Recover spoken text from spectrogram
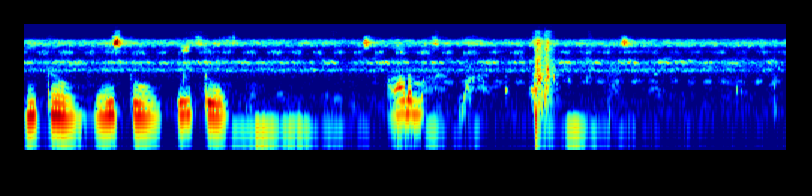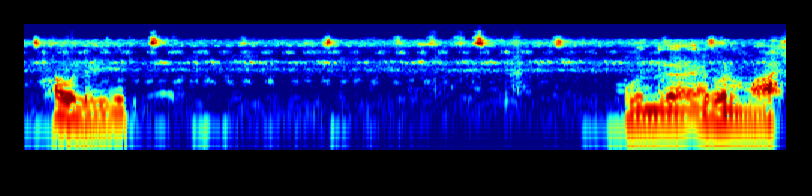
এই তো এই তো এই তো মার মার মার ফাউল হয়ে গেছে বন্ধুরা এখন মাছ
